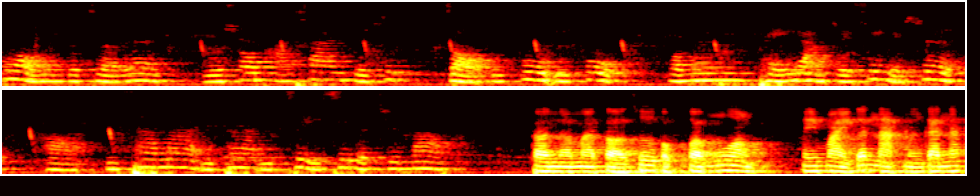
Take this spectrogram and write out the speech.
做我们的责任。比如说爬山只是走一步一步， 我们培养觉性也是啊，一刹那一刹那一次一次的知道。ตอนเรามาต่อสู้กับความง่วงใหม่ๆก็หนักเหมือนกันนะ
